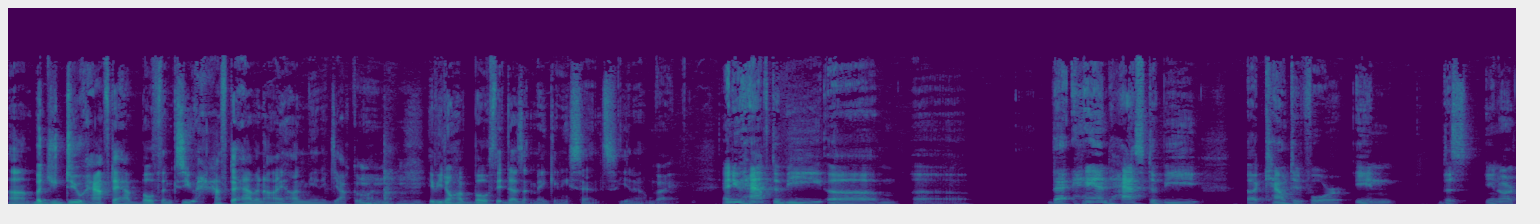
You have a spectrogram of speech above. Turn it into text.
Um, but you do have to have both of them because you have to have an Aihanmi and a Gyakuhanmi. Mhm, mhm. If you don't have both, it doesn't make any sense, you know? Right. And you have to be um uh that hand has to be uh, accounted for in this in our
